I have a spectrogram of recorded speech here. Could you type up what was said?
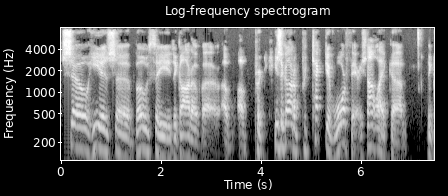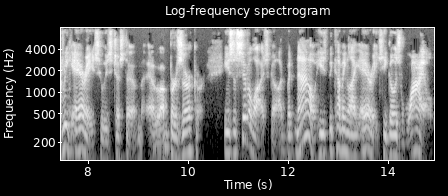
So he is uh, both the, the God of, uh, of, of, he's a God of protective warfare. He's not like uh, the Greek Ares, who is just a, a, berserker. He's a civilized God, but now he's becoming like Ares. He goes wild.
